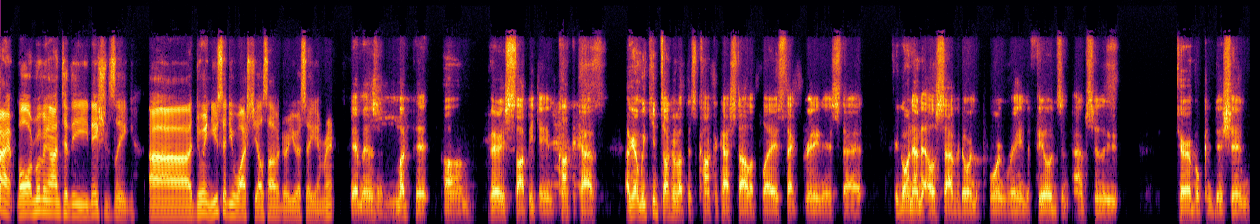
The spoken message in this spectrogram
all right. Well, we're moving on to the Nations League. Uh you said you watched the El Salvador USA game, right? Yeah, man, it's a mud pit. Um, very sloppy game. Concacaf. Again, we keep talking about this Concacaf style of play. It's that grittiness that you're going down to El Salvador in the pouring rain. The field's in absolute terrible condition.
